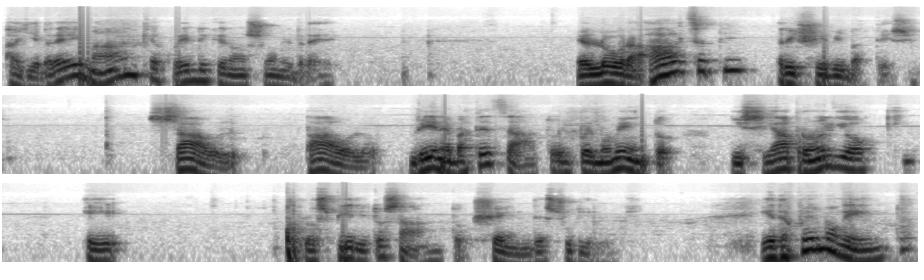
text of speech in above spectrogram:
agli ebrei, ma anche a quelli che non sono ebrei. E allora alzati, ricevi il battesimo. Saul, Paolo, viene battezzato, in quel momento gli si aprono gli occhi e lo Spirito Santo scende su di lui. E da quel momento,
